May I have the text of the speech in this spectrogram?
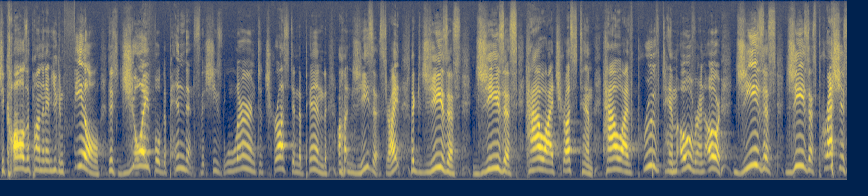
She calls upon the name. You can feel this joyful dependence that she's learned to trust and depend on Jesus, right? Like, Jesus, Jesus, how I trust him, how I've proved him over and over. Jesus, Jesus, precious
